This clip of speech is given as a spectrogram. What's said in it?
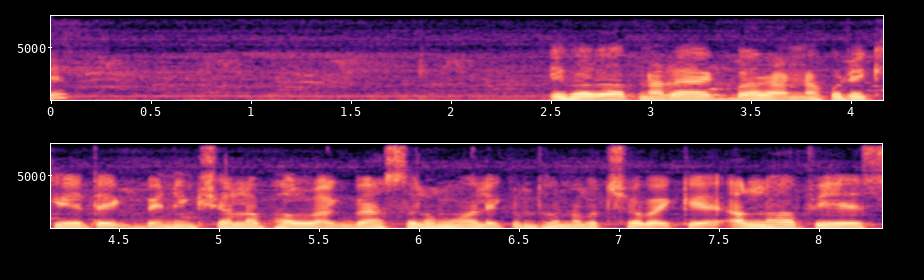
এভাবে আপনারা একবার রান্না করে খেয়ে দেখবেন। ইনশাল্লাহ ভালো লাগবে। আসসালামু আলাইকুম, ধন্যবাদ সবাইকে। আল্লাহ হাফিজ।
